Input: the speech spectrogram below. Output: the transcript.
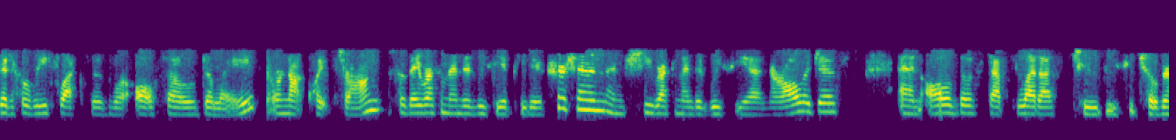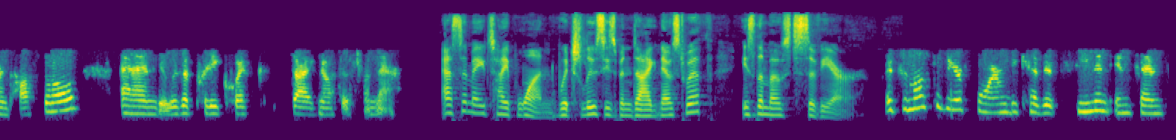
that her reflexes were also delayed or not quite strong. So they recommended we see a pediatrician and she recommended we see a neurologist. And all of those steps led us to BC Children's Hospital. And it was a pretty quick diagnosis from there. SMA type 1, which Lucy's been diagnosed with, is the most severe. It's the most severe form because it's seen in infants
